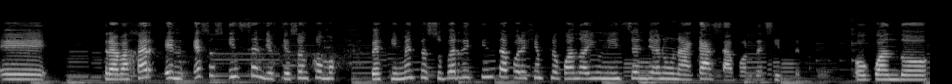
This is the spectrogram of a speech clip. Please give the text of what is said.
eh, trabajar en esos incendios, que son como vestimentas súper distintas, por ejemplo, cuando hay un incendio en una casa, por decírtelo. O cuando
